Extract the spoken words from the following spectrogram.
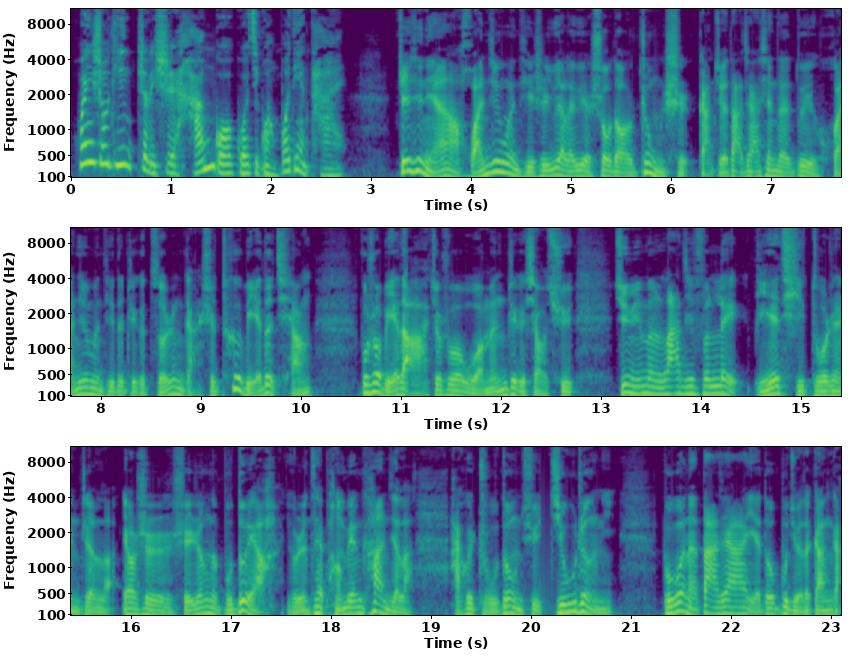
欢迎收听，这里是韩国国际广播电台。这些年啊，环境问题是越来越受到重视，感觉大家现在对环境问题的这个责任感是特别的强。不说别的啊，就说我们这个小区居民们垃圾分类，别提多认真了。要是谁扔的不对啊，有人在旁边看见了，还会主动去纠正你。不过呢，大家也都不觉得尴尬，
